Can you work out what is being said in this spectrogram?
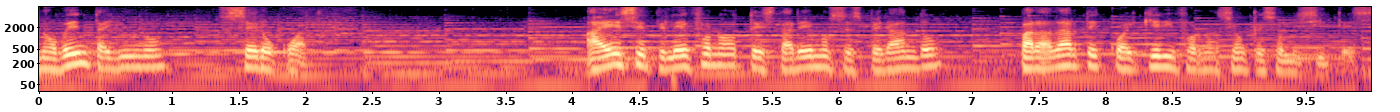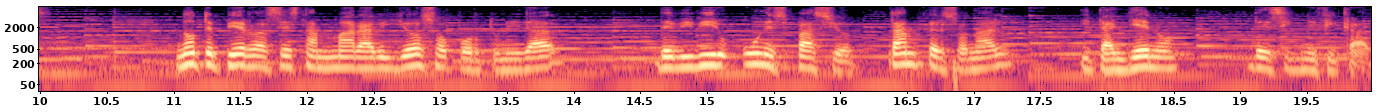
91 04. A ese teléfono te estaremos esperando para darte cualquier información que solicites. No te pierdas esta maravillosa oportunidad de vivir un espacio tan personal y tan lleno de significado.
